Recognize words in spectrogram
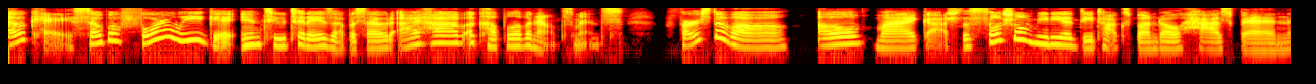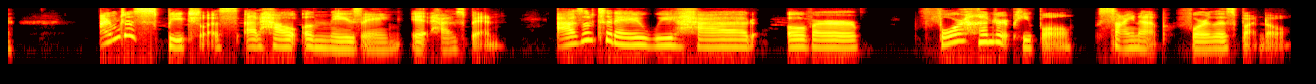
Okay, so before we get into today's episode, I have a couple of announcements. First of all, oh my gosh, the social media detox bundle has been, I'm just speechless at how amazing it has been. As of today, we had over 400 people sign up for this bundle.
